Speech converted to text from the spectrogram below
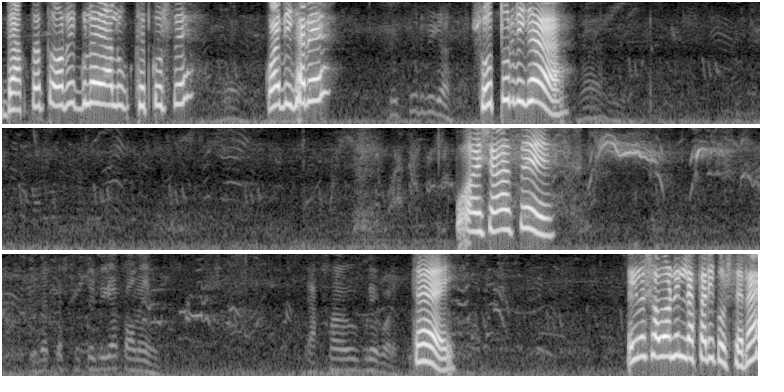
ডাক্তার তো অনেকগুলাই আলু ক্ষেত করছে। কয় বিঘা রে? সত্তর বিঘা? পয়সা আছে। তাই? এগুলো সব অনিল ডাক্তারি করছে না?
